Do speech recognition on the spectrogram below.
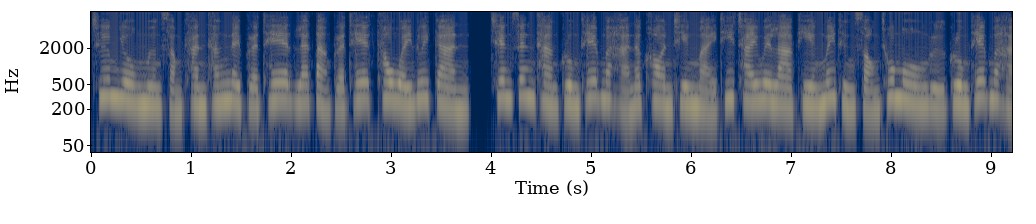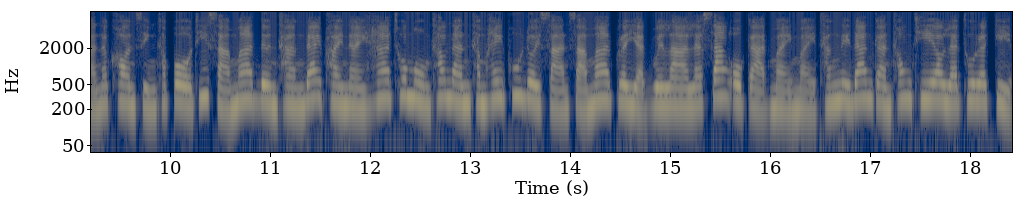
เชื่อมโยงเมืองสำคัญทั้งในประเทศและต่างประเทศเข้าไว้ด้วยกัน เช่นเส้นทางกรุงเทพมหานครเชียงใหม่ที่ใช้เวลาเพียงไม่ถึง 2 ชั่วโมง หรือกรุงเทพมหานครสิงคโปร์ที่สามารถเดินทางได้ภายใน 5 ชั่วโมงเท่านั้นทำให้ผู้โดยสารสามารถประหยัดเวลาและสร้างโอกาสใหม่ๆ ทั้งในด้านการท่องเที่ยวและธุรกิจ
